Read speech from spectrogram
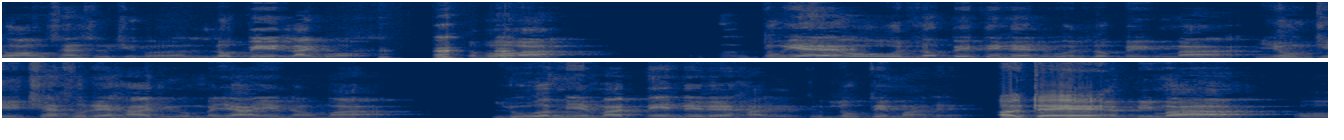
ဒေါအောင်ဆန်းစုကြည်ကိုလွတ်ပေးလိုက်ပေါ့သဘောကသူ့ရဲ့ဟိုလွတ်ပေးတင်တဲ့လူကိုလွတ်ပေးပြီးမှယုံကြည်ချက်ဆိုတဲ့ဟာကြီးကိုမရရင်တောင်မှလူအမြင်မှာတင့်နေတဲ့ဟာတွေသူလွတ်တင်ပါတယ်ဟုတ်တယ်အဲပြီးမှဟို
